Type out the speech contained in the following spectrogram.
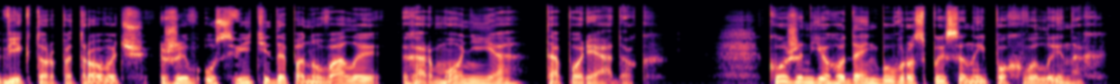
Віктор Петрович жив у світі, де панували гармонія та порядок. Кожен його день був розписаний по хвилинах,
